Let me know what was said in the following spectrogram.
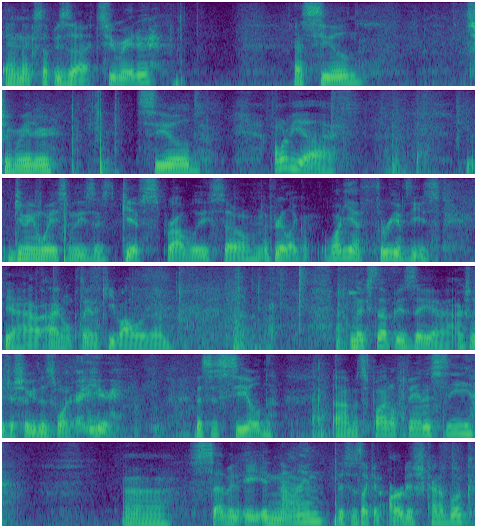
And next up is uh, Tomb Raider. That's sealed. Tomb Raider, sealed. I'm gonna be uh, giving away some of these as gifts probably. So if you're like, why do you have three of these? Yeah, I don't plan to keep all of them. Next up is a, uh, actually just show you this one right here. This is sealed. Um, it's Final Fantasy uh, 7, 8, and 9. This is like an artist kind of book.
